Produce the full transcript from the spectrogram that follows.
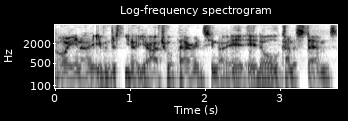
or you know, even just you know your actual parents, you know, it, it all kind of stems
